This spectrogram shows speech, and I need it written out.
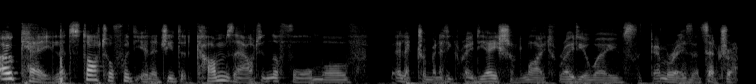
Okay, let's start off with the energy that comes out in the form of electromagnetic radiation, light, radio waves, gamma rays, etc.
